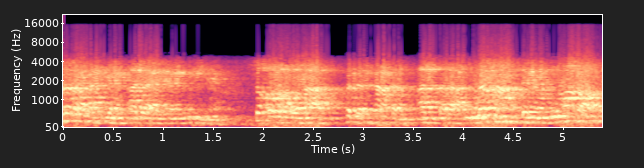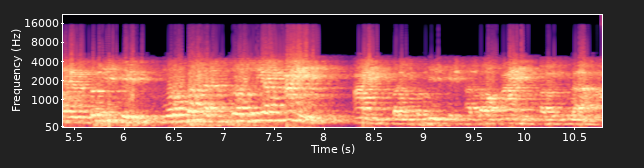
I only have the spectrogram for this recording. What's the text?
masyarakat yang ada di negerinya seolah-olah kedekatan antara ulama dengan ulama dengan pemimpin merupakan sesuatu yang aib aib bagi pemimpin atau aib bagi ulama.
